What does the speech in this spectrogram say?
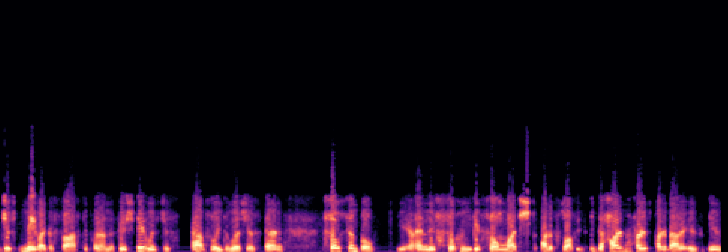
just made like a sauce to put on the fish. It was just absolutely delicious and so simple. Yeah, and this so you get so much out of sauce. The hard, hardest part about it is is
